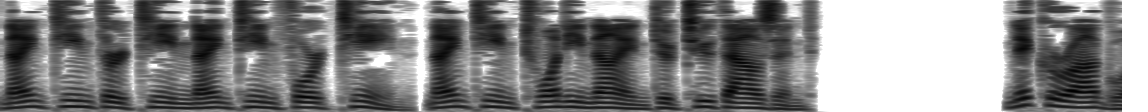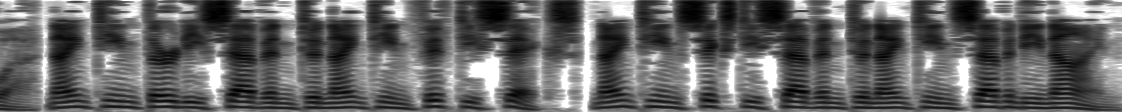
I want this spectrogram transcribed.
1913, 1914, 1929 to 2000 Nicaragua 1937 to 1956 1967 to 1979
